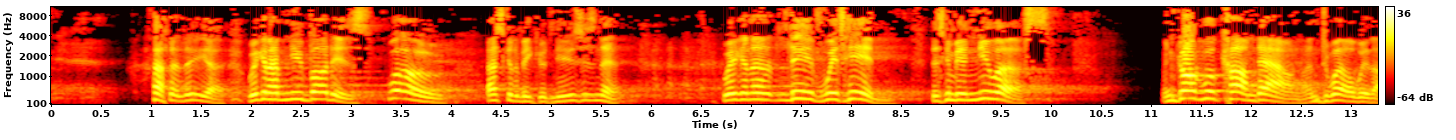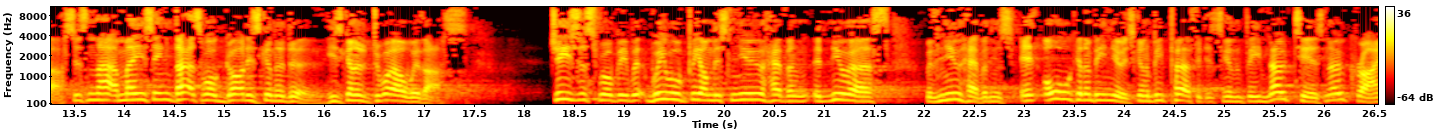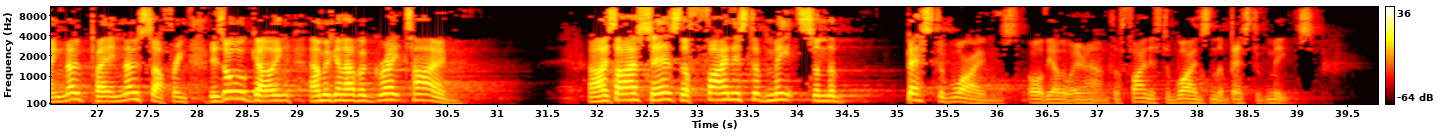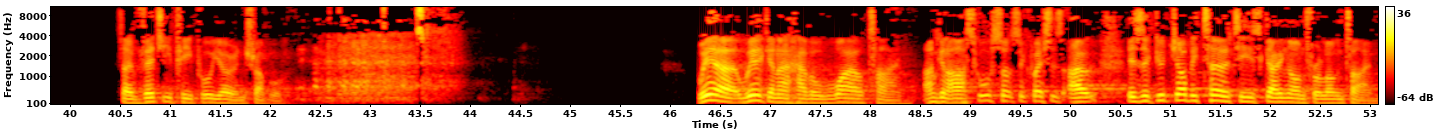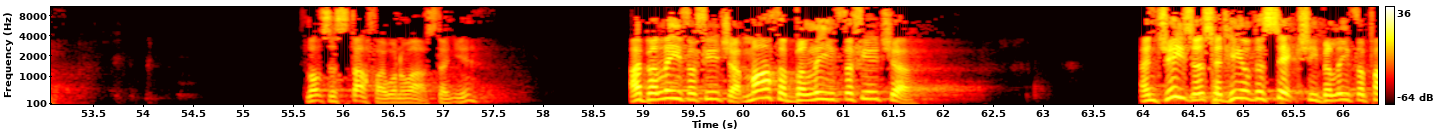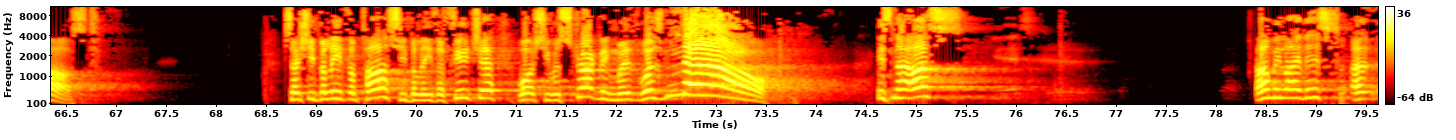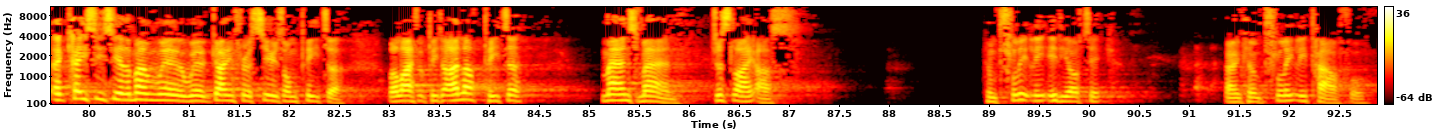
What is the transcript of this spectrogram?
Hallelujah. We're going to have new bodies. Whoa. That's going to be good news, isn't it? We're going to live with Him. There's going to be a new earth. And God will come down and dwell with us. Isn't that amazing? That's what God is going to do. He's going to dwell with us. Jesus will be, with, we will be on this new heaven, uh, new earth with new heavens. It's all going to be new. It's going to be perfect. It's going to be no tears, no crying, no pain, no suffering. It's all going, and we're going to have a great time. And Isaiah says, the finest of meats and the best of wines, or the other way around, the finest of wines and the best of meats. So, veggie people, you're in trouble. We're, we're going to have a wild time. I'm going to ask all sorts of questions. I, a good job eternity is going on for a long time. Lots of stuff I want to ask, don't you? I believe the future. Martha believed the future. And Jesus had healed the sick. She believed the past. So she believed the past, she believed the future. What she was struggling with was now. Isn't that us? Aren't we like this? Uh, at KCC at the moment, we're, we're going through a series on Peter, the life of Peter. I love Peter. Man's man, just like us. Completely idiotic and completely powerful.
